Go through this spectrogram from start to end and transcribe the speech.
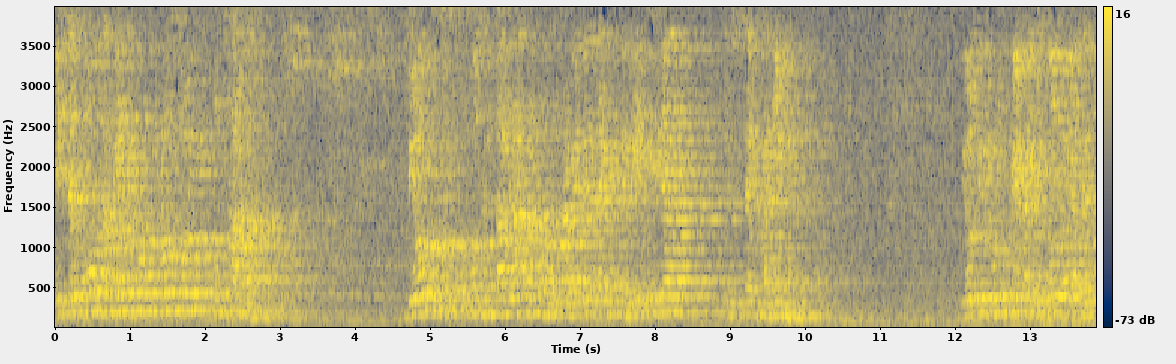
y es el modo también de cómo Dios hoy nos salva. Dios nos está hablando a través de esta experiencia de su cercanía. Dios irrumpe la historia de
